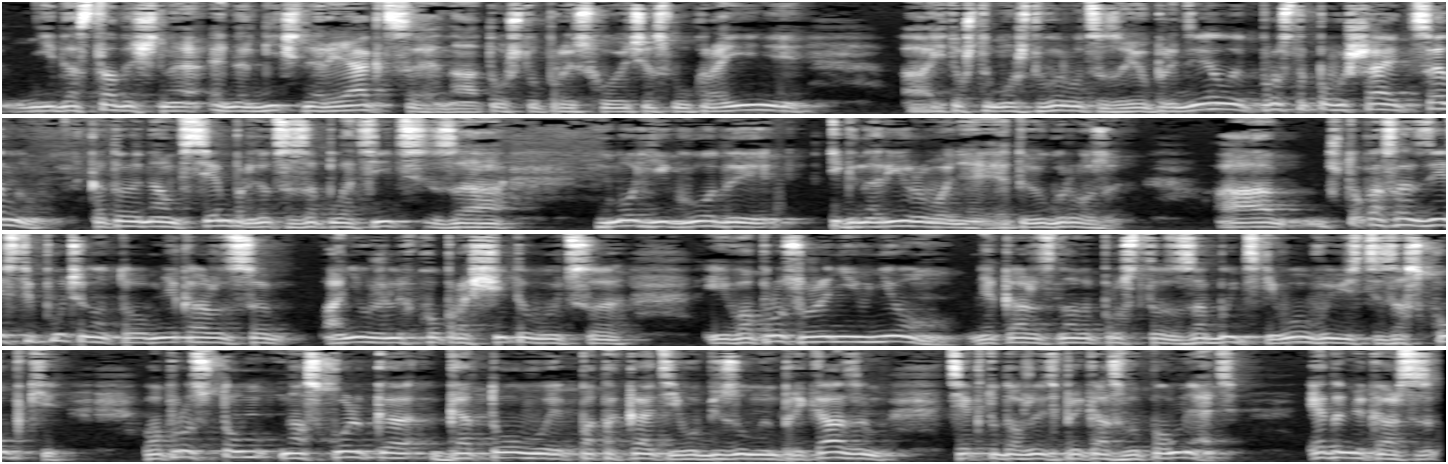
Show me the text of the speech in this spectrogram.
недостаточно энергичная реакция на то, что происходит сейчас в Украине, а, и то, что может вырваться за ее пределы, просто повышает цену, которую нам всем придется заплатить за многие годы игнорирования этой угрозы. А что касается действий Путина, то, мне кажется, они уже легко просчитываются. И вопрос уже не в нем. Мне кажется, надо просто забыть его, вывести за скобки. Вопрос в том, насколько готовы потакать его безумным приказам те, кто должны эти приказы выполнять. Это, мне кажется,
